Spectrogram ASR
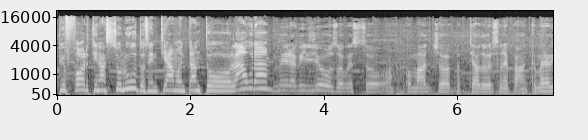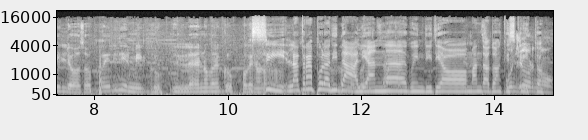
più forti in assoluto. Sentiamo intanto Laura. Meraviglioso questo omaggio a Battiato versione punk, meraviglioso. Puoi ridirmi il, gru- il nome del gruppo che non Sì, la trappola di Dalian, quindi ti ho mandato anche Buongiorno. scritto.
